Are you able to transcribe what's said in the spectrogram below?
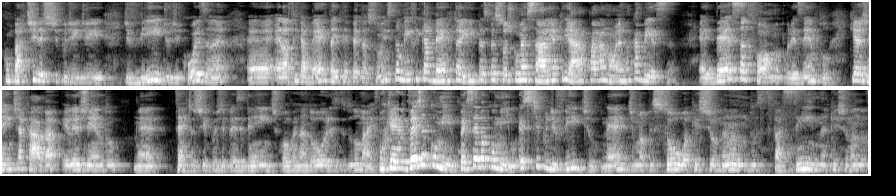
compartilha esse tipo de, de, de vídeo, de coisa, né? é, ela fica aberta a interpretações, também fica aberta aí para as pessoas começarem a criar paranoias na cabeça. É dessa forma, por exemplo, que a gente acaba elegendo, né, certos tipos de presidentes, governadores e tudo mais. Porque veja comigo, perceba comigo, esse tipo de vídeo, né, de uma pessoa questionando vacina, questionando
